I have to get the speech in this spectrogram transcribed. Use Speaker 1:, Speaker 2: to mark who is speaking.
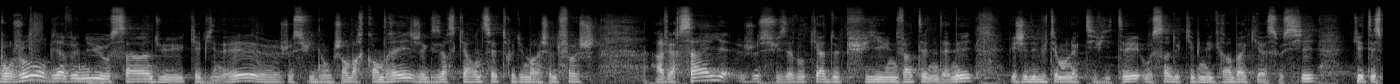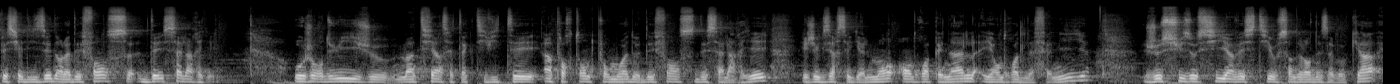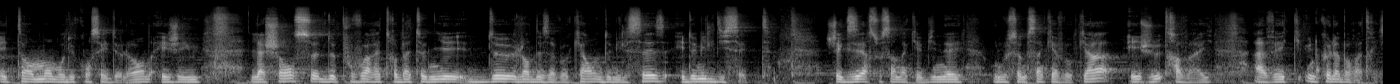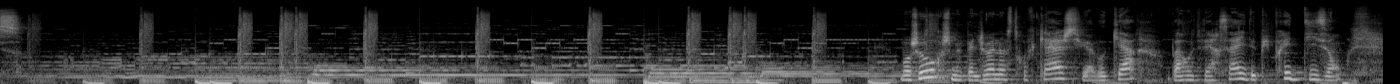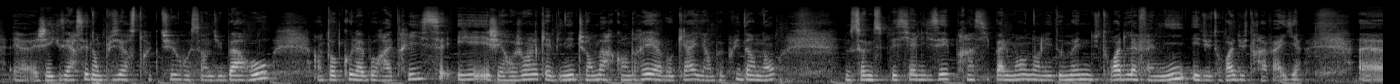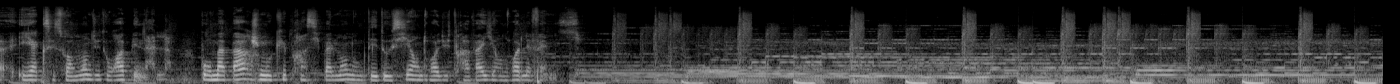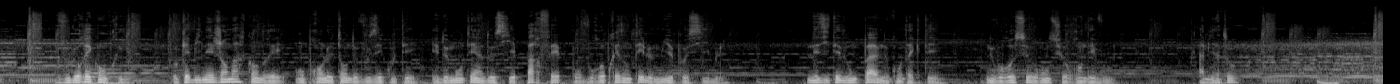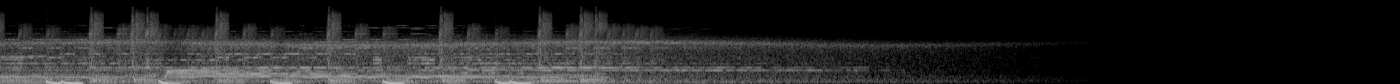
Speaker 1: Bonjour, bienvenue au sein du cabinet. Euh, je suis donc Jean-Marc André, j'exerce 47 rue du Maréchal Foch à Versailles. Je suis avocat depuis une vingtaine d'années et j'ai débuté mon activité au sein du cabinet Grimbach et Associés qui était spécialisé dans la défense des salariés. Aujourd'hui, je maintiens cette activité importante pour moi de défense des salariés et j'exerce également en droit pénal et en droit de la famille. Je suis aussi investi au sein de l'Ordre des avocats, étant membre du Conseil de l'Ordre, et j'ai eu la chance de pouvoir être bâtonnier de l'Ordre des avocats en 2016 et 2017. J'exerce au sein d'un cabinet où nous sommes cinq avocats et je travaille avec une collaboratrice.
Speaker 2: Bonjour, je m'appelle Joanne Ostrovka, je suis avocat au barreau de Versailles depuis près de 10 ans. Euh, j'ai exercé dans plusieurs structures au sein du barreau en tant que collaboratrice et j'ai rejoint le cabinet de Jean-Marc André, avocat, il y a un peu plus d'un an. Nous sommes spécialisés principalement dans les domaines du droit de la famille et du droit du travail euh, et accessoirement du droit pénal. Pour ma part, je m'occupe principalement donc des dossiers en droit du travail et en droit de la famille.
Speaker 3: Vous l'aurez compris, au cabinet Jean-Marc André, on prend le temps de vous écouter et de monter un dossier parfait pour vous représenter le mieux possible. N'hésitez donc pas à nous contacter. Nous vous recevrons sur rendez-vous. À bientôt.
